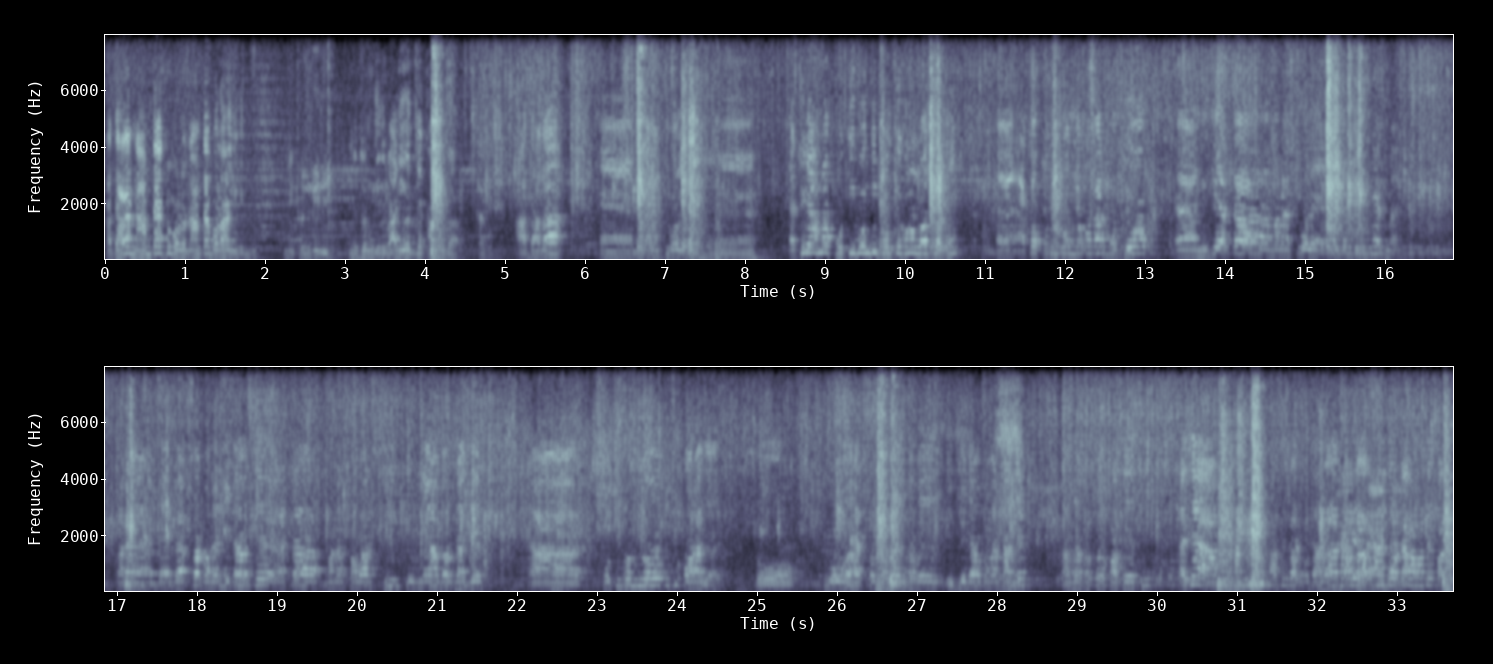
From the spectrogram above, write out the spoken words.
আর দাদা নামটা একটু বলো নামটা বলা হয়নি কিন্তু। মিঠুনগিরি। মিথুনগিরি বাড়ি হচ্ছে ঠাকুরদা আর দাদা মানে কী বলে অ্যাকচুয়ালি আমরা প্রতিবন্ধী বলতে কোনো লজ্জা নেই। এত প্রতিবন্ধকতার মধ্যেও নিজে একটা মানে কী বলে, একজন বিজনেসম্যান মানে ব্যবসা করেন। এটা হচ্ছে একটা মানে সবার ঠিক নেওয়া দরকার যে প্রতিবন্ধী হয়ে কিছু করা যায়। তো, কী বলব হ্যাটসঅপ দাদা এইভাবে এগিয়ে যাও তোমার কাজে। আমরা সবসময় পাশে আছি। আচ্ছা আমি হাসপাতাল পাশে থাকব, দাদা। আমাদের পাশে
